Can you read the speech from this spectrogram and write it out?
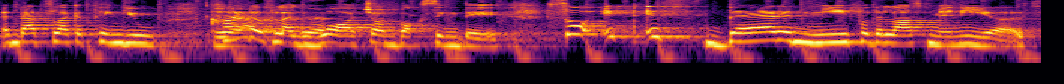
and that's like a thing you kind yeah, of like yeah. watch on Boxing Day. So it is there in me for the last many years.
